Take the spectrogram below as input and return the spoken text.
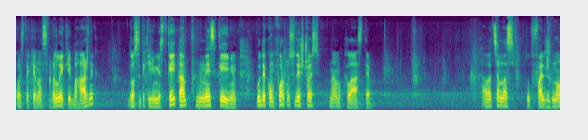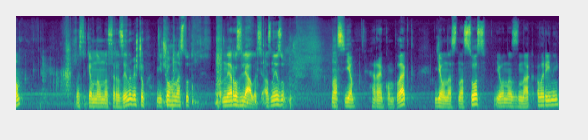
Ось такий у нас великий багажник. Досить такий місткий та низький він. буде комфортно сюди щось нам класти. Але це в нас тут фальш-дно. Ось таке воно у нас резинове, щоб нічого у нас тут не розлялося. А знизу у нас є рекомплект, є у нас насос, є у нас знак аварійний.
